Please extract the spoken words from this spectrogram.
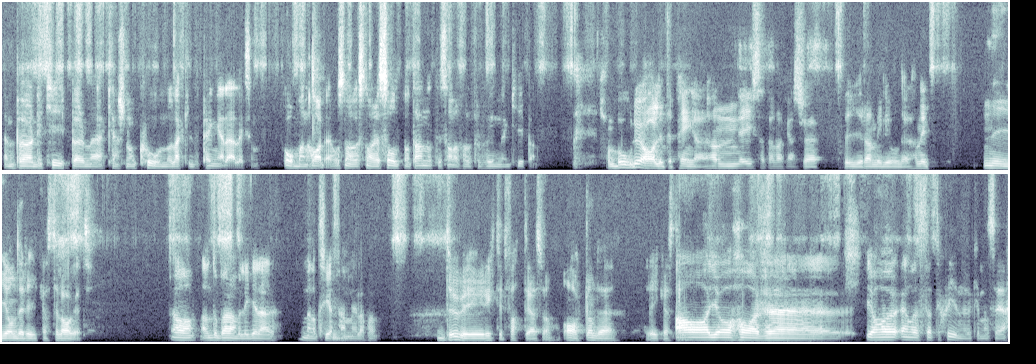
en birdie keeper med kanske någon kon och lagt lite pengar där liksom. Om man har det. Och snarare, snarare sålt något annat i sådana fall för att få in den keepern. Han borde ju ha lite pengar. Han, jag gissar att han har kanske fyra miljoner. Han är nionde rikaste laget. Ja, då bör han väl ligga där mellan 3 och 5 i alla fall. Du är ju riktigt fattig alltså. Artonde rikaste. Ja, jag har, eh, jag har ändrat strategi nu kan man säga,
